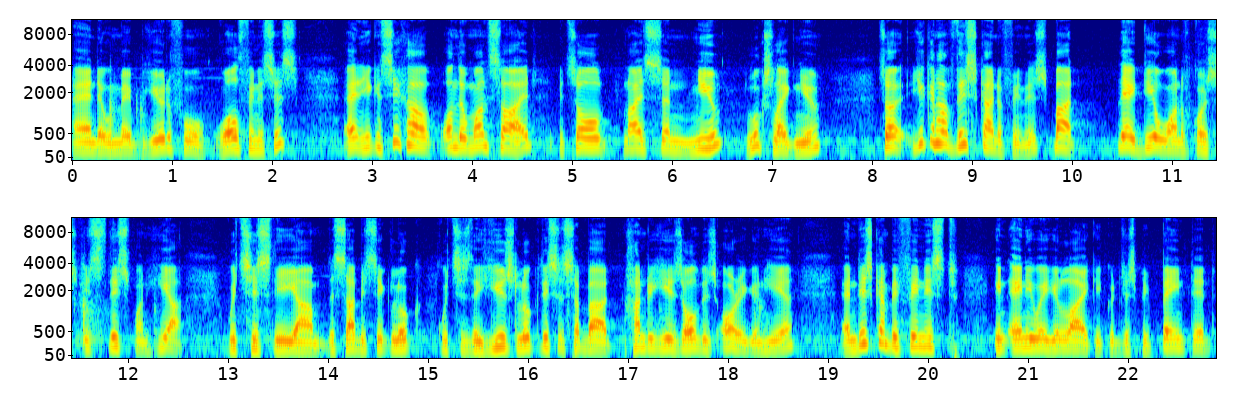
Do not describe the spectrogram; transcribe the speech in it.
and they will make beautiful wall finishes. And you can see how on the one side, it's all nice and new, looks like new. So you can have this kind of finish, but the ideal one, of course, is this one here, which is the um, the shabby chic look, which is the used look. This is about 100 years old. This Oregon here, and this can be finished in any way you like. It could just be painted.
